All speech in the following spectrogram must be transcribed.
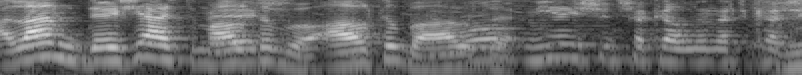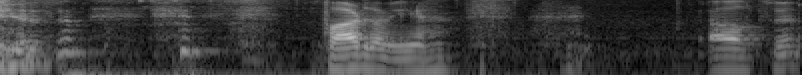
Lan 5'i açtım. Beş. 6 bu. 6 bu. 6. Niye işin çakallığına kaçıyorsun? Pardon ya. 6.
